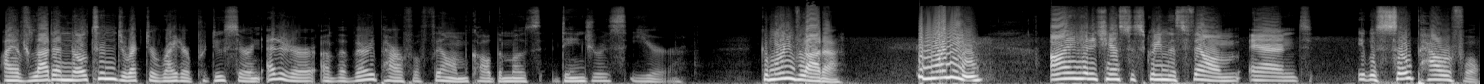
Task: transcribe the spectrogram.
I have Vlada Knowlton, director, writer, producer, and editor of a very powerful film called The Most Dangerous Year. Good morning, Vlada. Good morning. I had a chance to screen this film, and it was so powerful.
